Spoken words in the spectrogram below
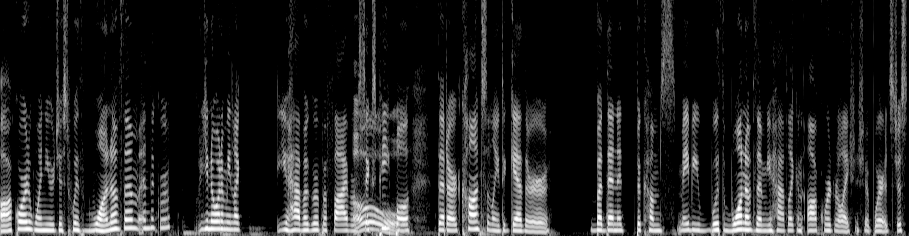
awkward when you're just with one of them in the group? You know what I mean? Like you have a group of 5 or 6 Oh. people that are constantly together but then it becomes maybe with one of them you have like an awkward relationship where it's just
